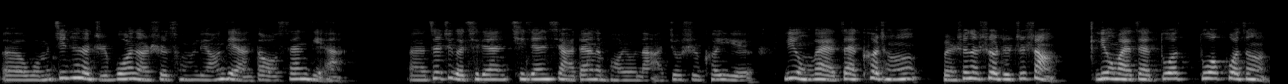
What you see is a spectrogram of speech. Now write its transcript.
呃我们今天的直播呢是从两点到三点，呃在这个期间期间下单的朋友呢，就是可以另外在课程。本身的设置之上，另外再多多获赠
